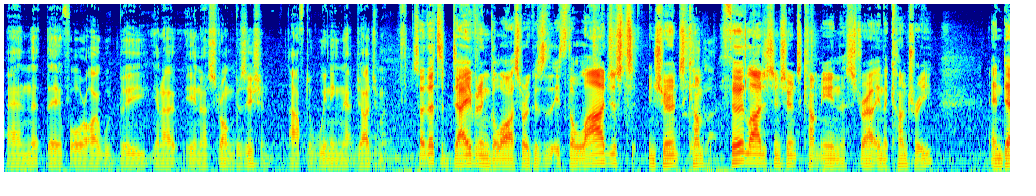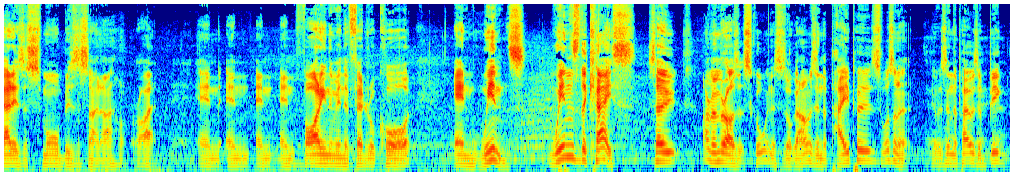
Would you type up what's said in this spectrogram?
and that therefore I would be, you know, in a strong position after winning that judgment. So that's a David and Goliath story because it's the largest insurance company, third largest insurance company in Australia in the country, and Dad is a small business owner, right? And and and and fighting them in the federal court, and wins, wins the case. So I remember I was at school when this was all going. on. It was in the papers, wasn't it? It was in the papers. It was a big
